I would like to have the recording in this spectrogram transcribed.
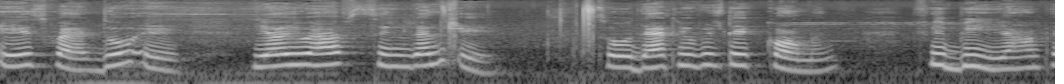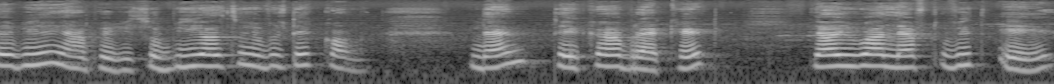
a square दो a here you have single a so that you will take common फिर बी यहाँ पे भी है, यहाँ पे भी। So b also you will take common then take a bracket या you are left with a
